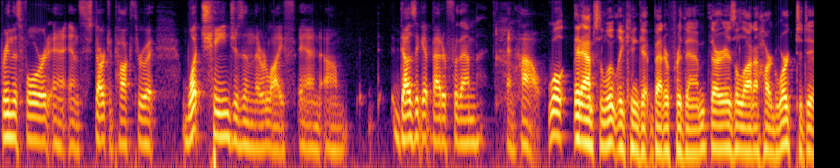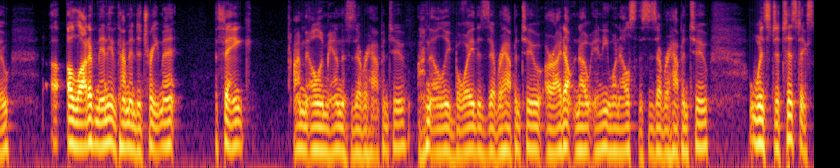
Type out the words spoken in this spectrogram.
bring this forward and, and start to talk through it? What changes in their life, and um, does it get better for them, and how? Well, it absolutely can get better for them. There is a lot of hard work to do. A, a lot of men who come into treatment think, I'm the only man this has ever happened to. I'm the only boy this has ever happened to, or I don't know anyone else this has ever happened to. When statistics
